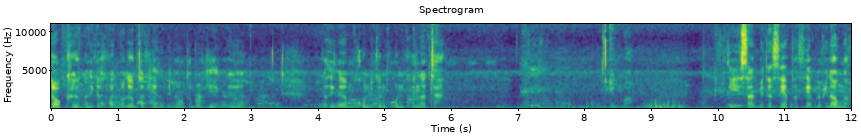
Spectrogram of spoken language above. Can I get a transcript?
จอกเครื่องอันนี้ก็ขึ้นมาเริ่มจะแข็งพี่น้องแต่บรเกงอะเด้อมันเริ่มคุ้ นขึ้นคุ้นขึ้นแล้วจ้ะเห็นบ่สีสันเป็นตาแซบตาแซบแล้วพี่น้องเนาะ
